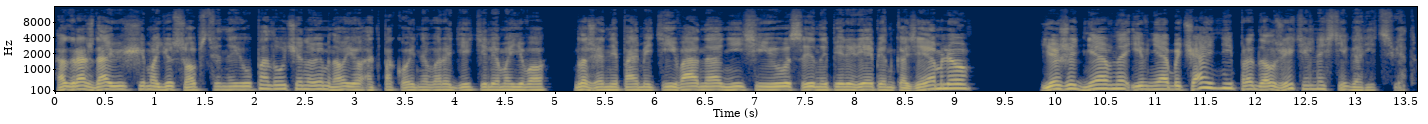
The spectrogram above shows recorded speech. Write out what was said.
ограждающий мою собственную, полученную мною от покойного родителя моего, блаженной памяти Ивана Анисию, сына Перерепенко, землю, ежедневно и в необычайной продолжительности горит свет,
